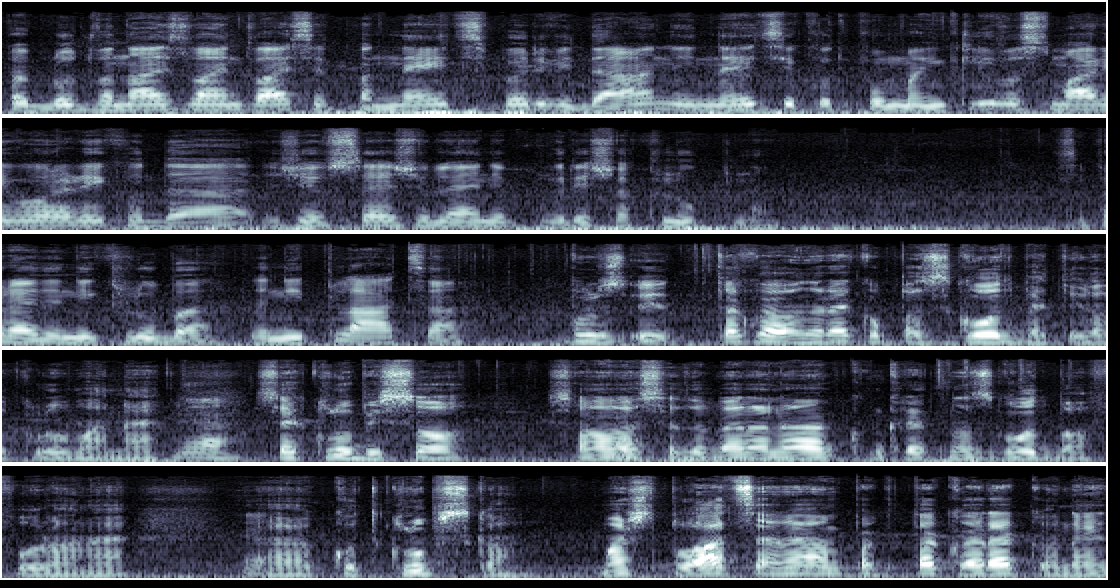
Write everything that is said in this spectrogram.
pa je bilo 12-22, pa Nec prvi dan in Nec je kot pomanjkljivost Marivora rekel, da že vse življenje pogreša klub. Ne? Se pravi, da ni kluba, da ni placa. Bolj, tako je on rekel, pa zgodbe tega kluba. Ne? Ja, Vse klubi so, samo se dobena ena konkretna zgodba, fura, ne? Ja. E, kot klubska. Imaš place, ne? ampak tako je rekel, ne,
